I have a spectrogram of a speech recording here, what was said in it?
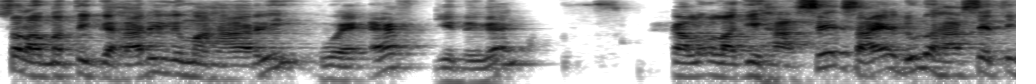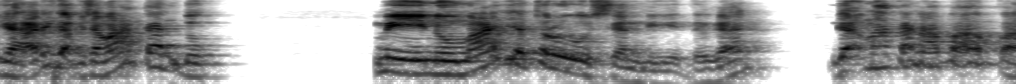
selama tiga hari, lima hari, WF gitu kan. Kalau lagi HC, saya dulu HC tiga hari nggak bisa makan tuh. Minum aja terus kan gitu kan. Nggak makan apa-apa,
